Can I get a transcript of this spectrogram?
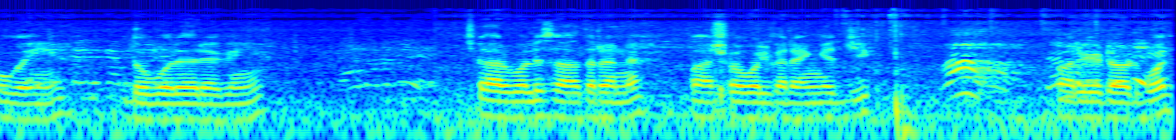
हो गई हैं। दो बॉलें रह गई हैं। चार बॉलें, सात रन है। पाँचवा बॉल कराएँगे जी। और ये डॉट बॉल।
